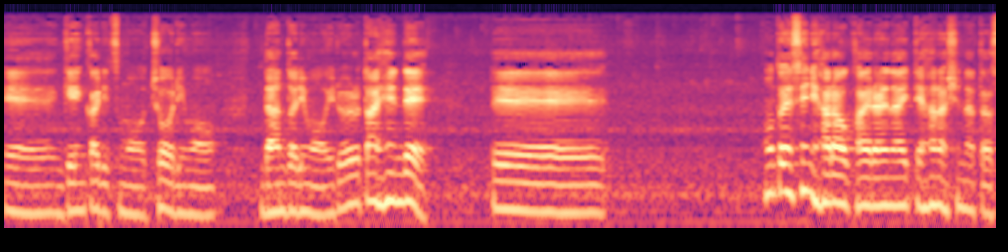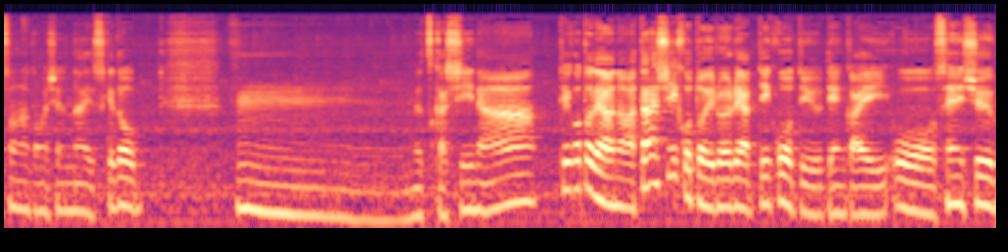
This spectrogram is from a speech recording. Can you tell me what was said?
えー原価率も調理も段取りもいろいろ大変でで本当に背に腹を変えられないって話になったらそうなのかもしれないですけどうーん難しいな。ということであの新しいことをいろいろやっていこうという展開を先週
